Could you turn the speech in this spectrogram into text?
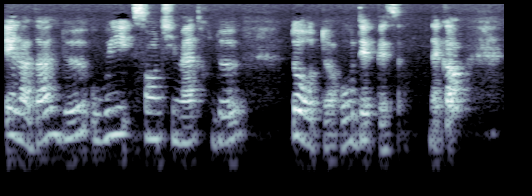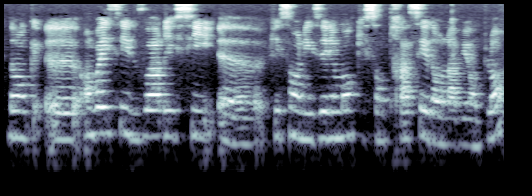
et la dalle de 8 cm de, de hauteur ou d'épaisseur. D'accord? Donc, euh, on va essayer de voir ici euh, quels sont les éléments qui sont tracés dans l'avion plan.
